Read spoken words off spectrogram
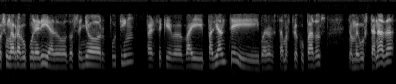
pois unha bravuconería do, do señor Putin parece que vai pa diante e, bueno, estamos preocupados, non me gusta nada,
